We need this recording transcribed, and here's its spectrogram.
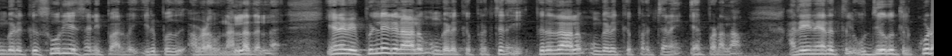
உங்களுக்கு சூரிய சனி பார்வை இருப்பது அவ்வளவு நல்லதல்ல. எனவே பிள்ளைகளாலும் உங்களுக்கு பிரச்சனை பிறதாலும் உங்களுக்கு பிரச்சனை ஏற்படலாம். அதே நேரத்தில் உத்தியோகத்தில் கூட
